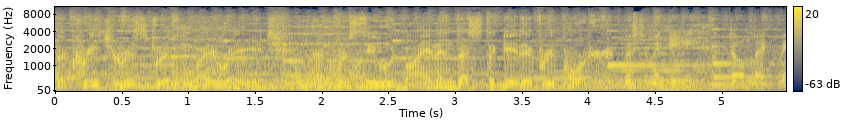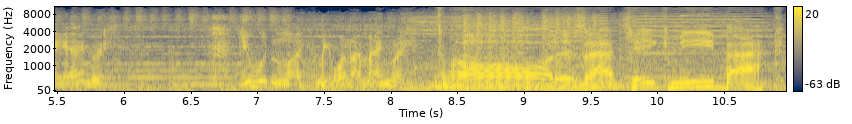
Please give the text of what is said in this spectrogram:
The creature is driven by rage and pursued by an investigative reporter. Mr. McGee, don't make me angry. You wouldn't like me when I'm angry. Oh, does that take me back?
